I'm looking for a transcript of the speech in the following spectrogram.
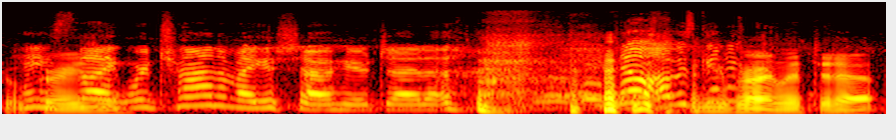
go He's crazy. like, we're trying to make a show here, Jada. No, I was gonna. You can probably lift it up.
